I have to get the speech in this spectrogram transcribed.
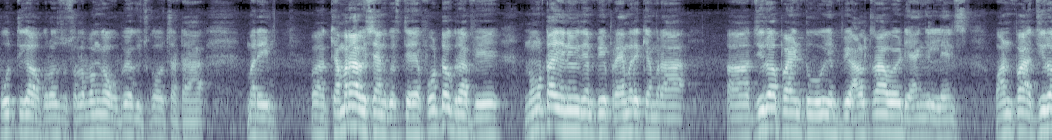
పూర్తిగా ఒకరోజు సులభంగా ఉపయోగించుకోవచ్చట. మరి కెమెరా విషయానికి వస్తే ఫోటోగ్రఫీ నూట ఎనిమిది MP primary camera zero point two MP ultra wide angle lens one పా zero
